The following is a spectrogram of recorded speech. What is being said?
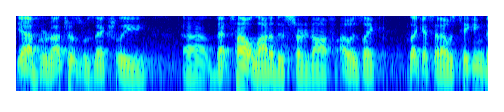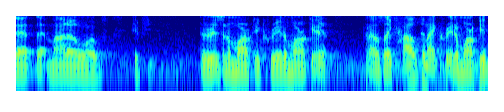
yeah, Brewrachos was actually uh, that's how a lot of this started off. I was like, like I said, I was taking that that motto of if you, there isn't a market, create a market, Yeah. and I was like, how can I create a market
